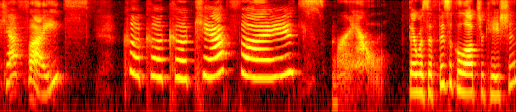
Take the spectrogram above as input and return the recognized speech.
Cat Fights. Cat fights. There was a physical altercation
